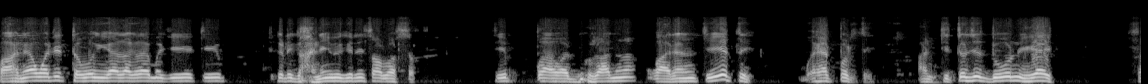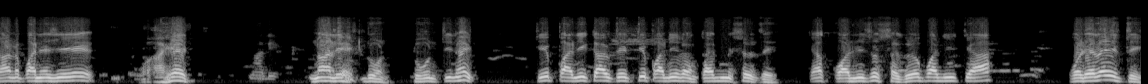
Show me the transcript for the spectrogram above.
पाण्यामध्ये तवंग यायला लागला म्हणजे ते तिकडे घाणे वगैरे चालू असतात. ते धुरानं वाऱ्यानं ते येते ह्यात पडते आणि तिथं जे दोन हे आहेत सांडपाण्याचे हे आहेत. नाले आहेत दोन. दोन तीन आहेत. ते पाणी काय होते ते पाणी रंकात मिसळते त्या कॉलनीचं सगळं पाणी त्या वड्याला येते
